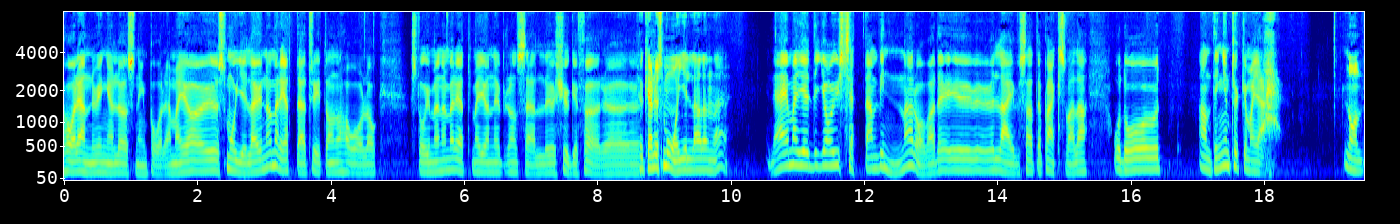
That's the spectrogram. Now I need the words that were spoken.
har ännu ingen lösning på det, men jag smågillar ju nummer ett där, Triton Hall och Står ju med nummer ett med Jenny Brunzell 20 före. Hur kan du smågilla den där? Nej, men jag, jag har ju sett den vinna då. Va? Det är ju live satt det på Axvalla. Och då antingen tycker man ja, någon,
